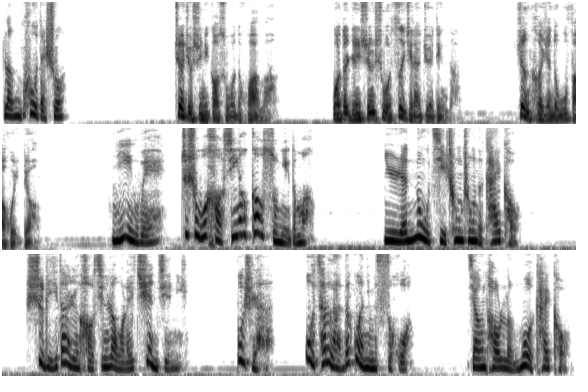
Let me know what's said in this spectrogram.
冷酷的说：“这就是你告诉我的话吗？我的人生是我自己来决定的，任何人都无法毁掉。你以为？”这是我好心要告诉你的吗？女人怒气冲冲的开口：“是黎大人好心让我来劝解你，不然我才懒得管你们死活。”江涛冷漠开口：“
